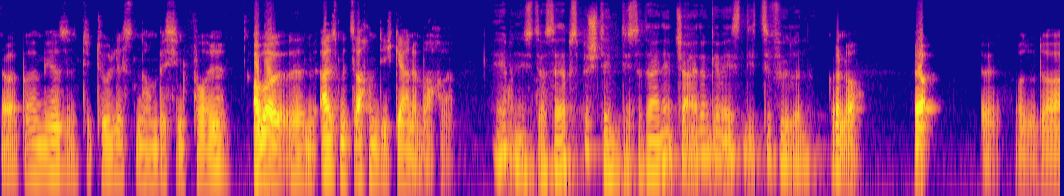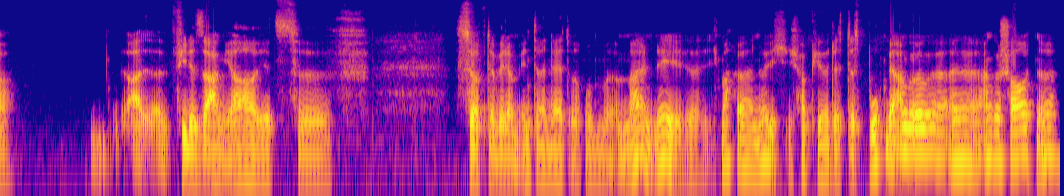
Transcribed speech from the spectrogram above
Ja, bei mir sind die Tourlisten noch ein bisschen voll, aber äh, alles mit Sachen, die ich gerne mache. Eben, ist ja selbstbestimmt, ist ja deine Entscheidung gewesen, die zu füllen. Genau. Ja, äh, also da, äh, viele sagen, ja, jetzt äh, surft er wieder im Internet rum. Nein, nee, ich mache ja, ne, ich, ich habe hier das, das, Buch mir ange, äh, angeschaut, ne,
